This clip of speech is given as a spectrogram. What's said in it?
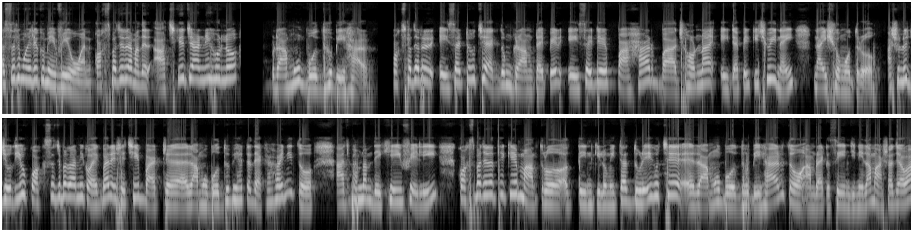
আসসালামু আলাইকুম এভরিওয়ান কক্সবাজারে আমাদের আজকের জার্নি হলো রামু বৌদ্ধ বিহার। কক্সবাজারের এই সাইডটা হচ্ছে একদম গ্রাম টাইপের এই সাইডে পাহাড় বা ঝর্ণা এই টাইপের কিছুই নাই নাই সমুদ্র। আসলে যদিও কক্সবাজার আমি কয়েকবার এসেছি বাট রামু বৌদ্ধ বিহারটা দেখা হয়নি, তো আজ ভাবলাম দেখেই ফেলি। কক্সবাজার থেকে মাত্র তিন কিলোমিটার দূরেই হচ্ছে রামু বৌদ্ধ বিহার। তো আমরা একটা সিএনজি নিলাম আসা যাওয়া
